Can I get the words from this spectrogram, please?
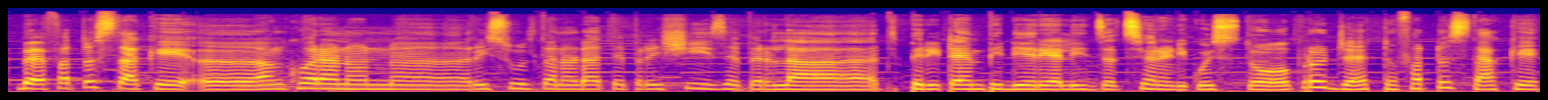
beh, fatto sta che eh, ancora non eh, risultano date precise per, la- per i tempi di realizzazione di questo progetto, fatto sta che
